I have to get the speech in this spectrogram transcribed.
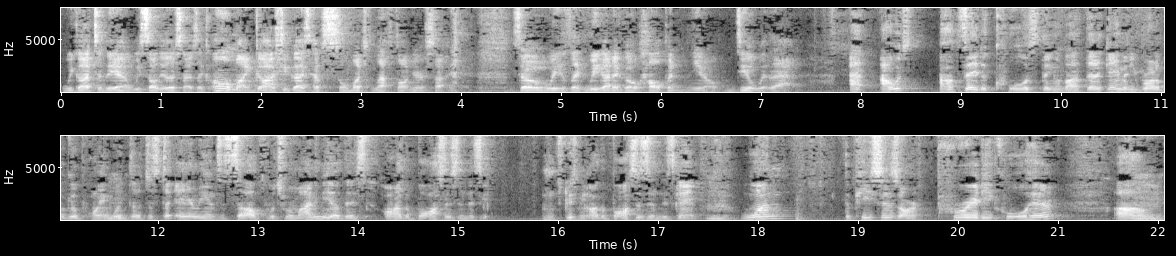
We got to the end, we saw the other side. It's like, oh my gosh, you guys have so much left on your side. so we it's like we got to go help and you know deal with that. I, I would I would say the coolest thing about mm-hmm. that game, and you brought up a good point with mm-hmm. the, just the aliens itself, which reminded me of this, are the bosses in this. Excuse me, are the bosses in this game? Mm. One, the pieces are pretty cool here. Um,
